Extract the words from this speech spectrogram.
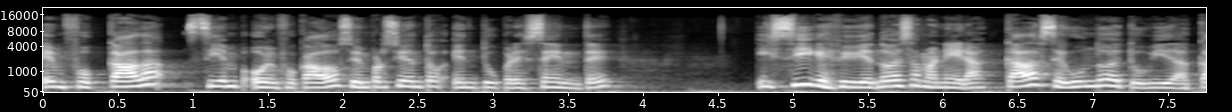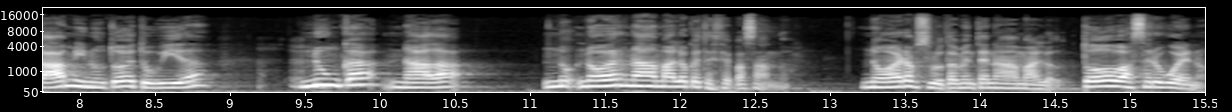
enfocada o enfocado 100% en tu presente y sigues viviendo de esa manera cada segundo de tu vida, cada minuto de tu vida, nunca nada no, haber nada malo que te esté pasando. No va a haber absolutamente nada malo. Todo va a ser bueno.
